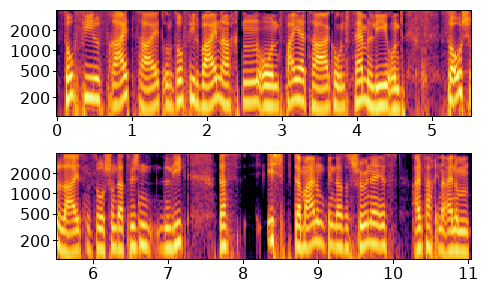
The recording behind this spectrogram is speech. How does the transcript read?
so viel Freizeit und so viel Weihnachten und Feiertage und Family und Socializen so schon dazwischen liegt, dass ich der Meinung bin, dass es schöner ist, einfach in einem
